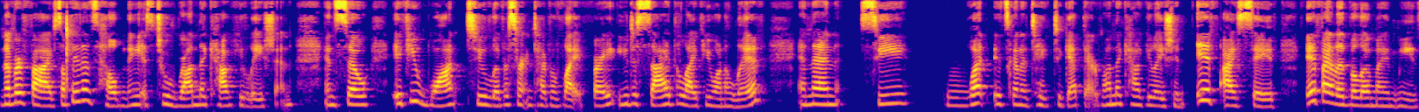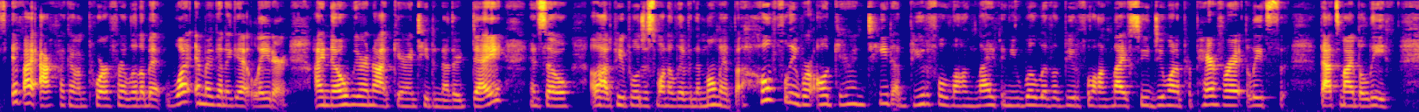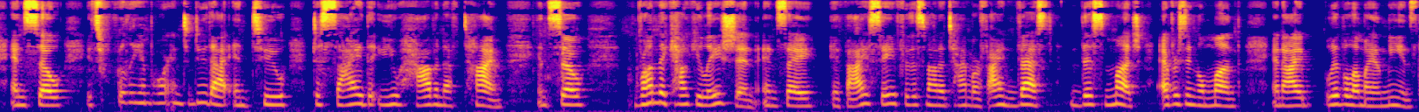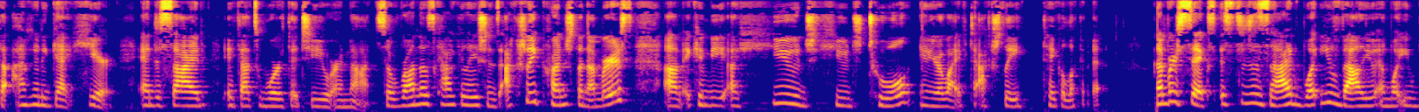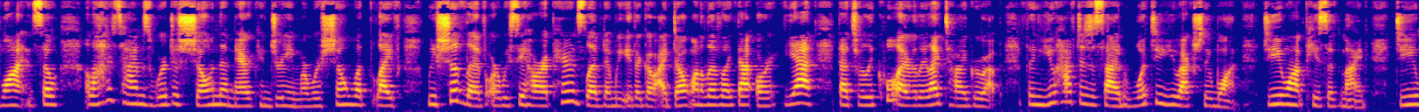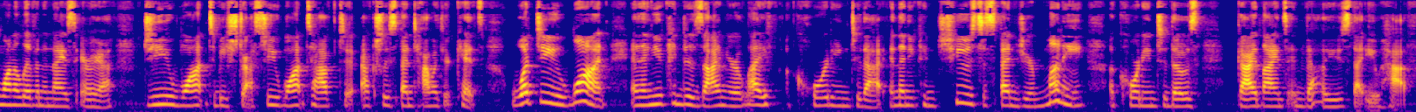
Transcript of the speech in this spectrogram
Number five, something that's helped me is to run the calculation. And so if you want to live a certain type of life, right, you decide the life you want to live and then see what it's going to take to get there. Run the calculation. If I save, if I live below my means, if I act like I'm poor for a little bit, what am I going to get later? I know we are not guaranteed another day. And so a lot of people just want to live in the moment, but hopefully we're all guaranteed a beautiful long life and you will live a beautiful long life. So you do want to prepare for it. At least that's my belief. And so it's really important to do that and to decide that you have enough time. And so run the calculation and say, if I save for this amount of time or if I invest this much every single month and I live below my means that I'm going to get here and decide if that's worth it to you or not. So run those calculations, actually crunch the numbers. Um, it can be a huge, huge tool in your life to actually take a look at it. Number six is to decide what you value and what you want. And so a lot of times we're just shown the American dream or we're shown what life we should live or we see how our parents lived and we either go, I don't want to live like that or yeah, that's really cool. I really liked how I grew up. But then you have to decide what do you actually want? Do you want peace of mind? Do you want to live in a nice area? Do you want to be stressed? Do you want to have to actually spend time with your kids? What do you want? And then you can design your life according to that. And then you can choose to spend your money according to those guidelines and values that you have.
